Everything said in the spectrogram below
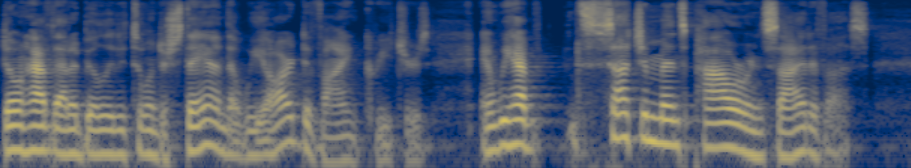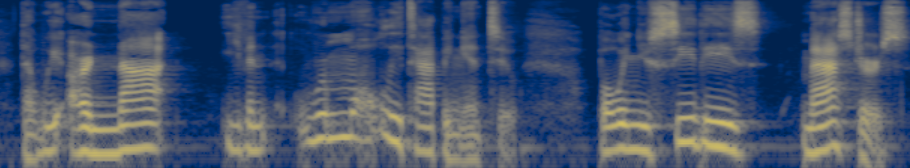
don't have that ability to understand that we are divine creatures. And we have such immense power inside of us that we are not even remotely tapping into. But when you see these masters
